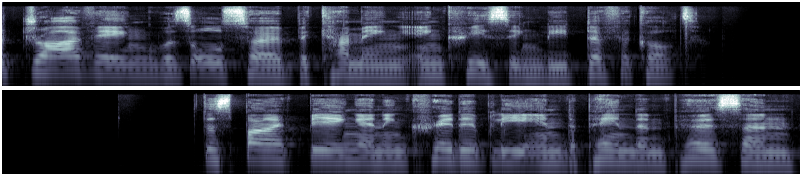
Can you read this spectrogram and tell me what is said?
but driving was also becoming increasingly difficult. Despite being an incredibly independent person,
